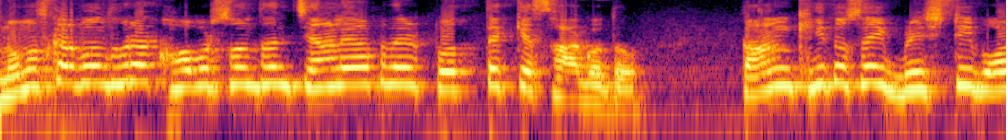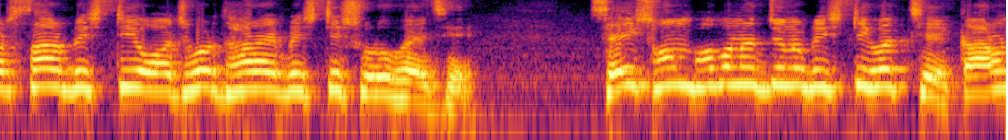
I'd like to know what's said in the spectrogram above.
নমস্কার বন্ধুরা, খবর সন্ধান চ্যানেলে আপনাদের প্রত্যেককে স্বাগত। কাঙ্ক্ষিত সেই বৃষ্টি, বর্ষার বৃষ্টি, অঝোর ধারায় বৃষ্টি শুরু হয়েছে। সেই সম্ভাবনার জন্য বৃষ্টি হচ্ছে, কারণ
